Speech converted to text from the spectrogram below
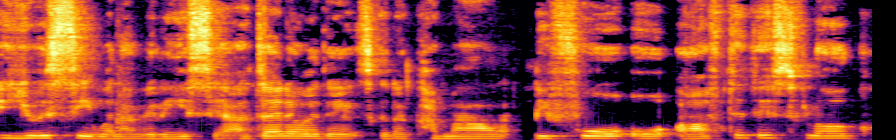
you will see when I release it. I don't know whether it's going to come out before or after this vlog.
